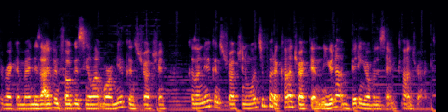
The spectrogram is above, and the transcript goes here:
recommend is I've been focusing a lot more on new construction because on new construction, once you put a contract in, you're not bidding over the same contract.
